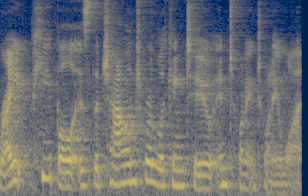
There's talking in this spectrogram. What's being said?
right people is the challenge we're looking to in 2021.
